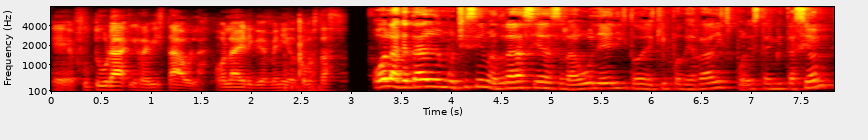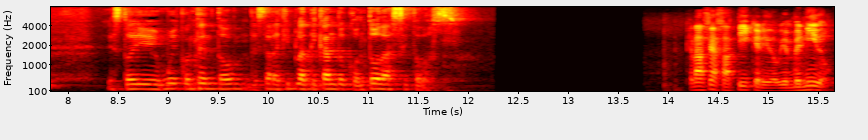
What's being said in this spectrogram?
eh, Futura y Revista Aula. Hola Eric, bienvenido, ¿cómo estás? Hola, ¿qué tal? Muchísimas gracias Raúl, Eric, todo el equipo de Radix por esta invitación. Estoy muy contento de estar aquí platicando con todas y todos. Gracias a ti, querido, bienvenido.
